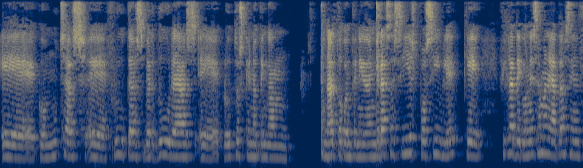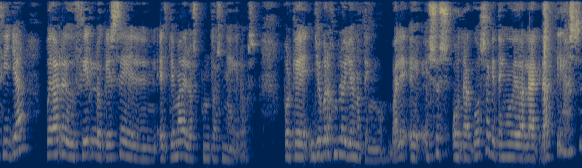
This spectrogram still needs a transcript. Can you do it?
eh, con muchas eh, frutas, verduras, eh, productos que no tengan un alto contenido en grasa, si es posible que, fíjate, con esa manera tan sencilla pueda reducir lo que es el tema de los puntos negros. Porque yo, por ejemplo, yo no tengo, ¿vale? Eh, eso es otra cosa que tengo que dar las gracias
